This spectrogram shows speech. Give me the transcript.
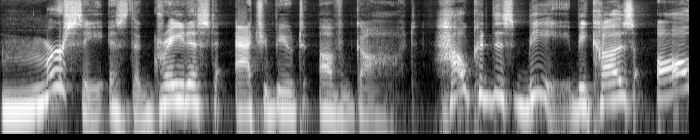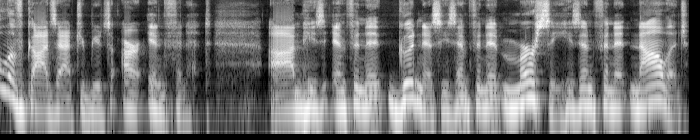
mercy is the greatest attribute of God. How could this be? Because all of God's attributes are infinite. Um, he's infinite goodness, he's infinite mercy, he's infinite knowledge.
